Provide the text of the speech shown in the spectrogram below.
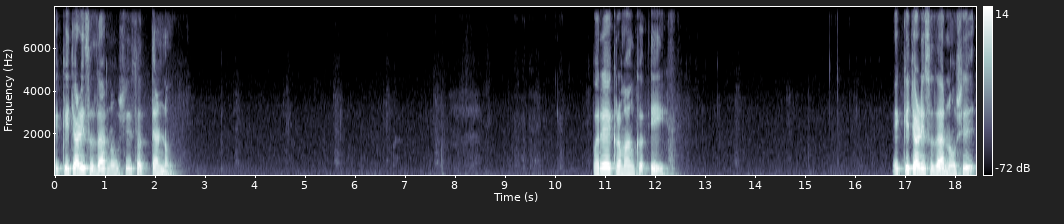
एक्केचाळीस हज़ार नऊशे सत्त्याण्णव. पर्याय क्रमांक ए. एक्केचाळीस हजार नऊशे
